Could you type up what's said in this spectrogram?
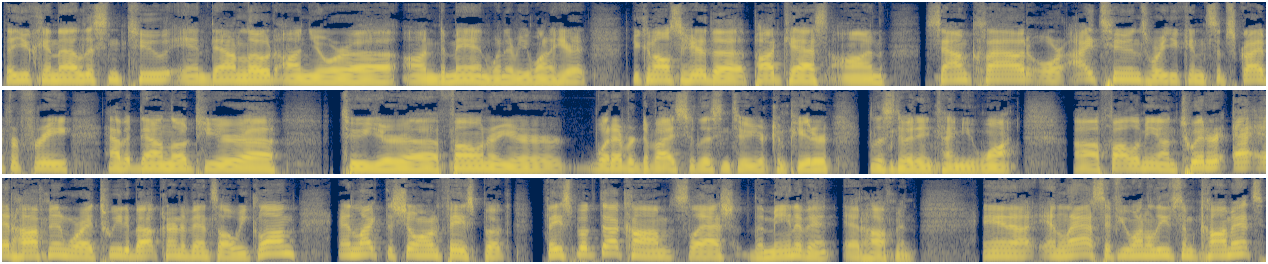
that you can uh, listen to and download on your uh, on demand whenever you want to hear it. You can also hear the podcast on SoundCloud or iTunes, where you can subscribe for free, have it download to your uh, to your uh, phone or your whatever device you listen to, your computer. Listen to it anytime you want. Uh, follow me on Twitter at Ed Hoffman, where I tweet about current events all week long, and like the show on Facebook, facebook.com slash the main event, Ed Hoffman. And, uh, and last, if you want to leave some comments,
